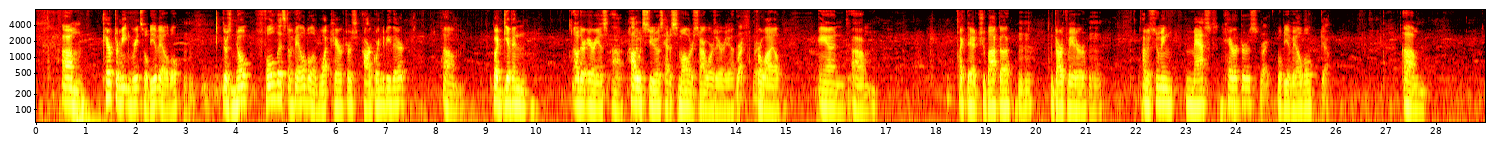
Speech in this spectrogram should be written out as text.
Um, character meet and greets will be available. There's no full list available of what characters are going to be there. Um, but given other areas, uh, Hollywood Studios had a smaller Star Wars area Right, for a while. And um, like they had Chewbacca, Mm-hmm. Darth Vader. I'm assuming masked characters Right. will be available. Yeah. Um,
